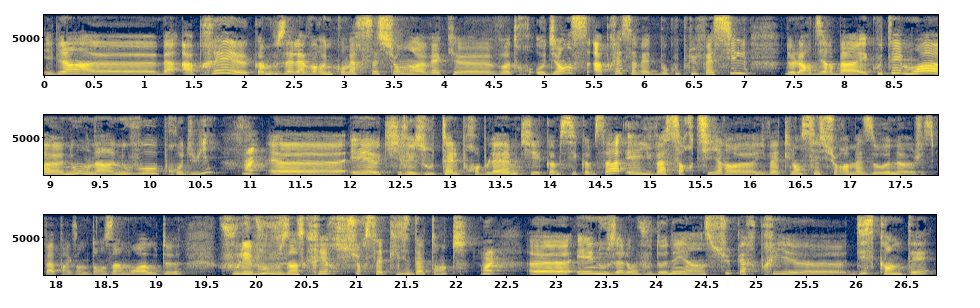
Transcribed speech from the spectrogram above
Eh bien, euh, bah, après, euh, comme vous allez avoir une conversation avec euh, votre audience, après, ça va être beaucoup plus facile de leur dire, bah, écoutez, moi, euh, nous, on a un nouveau produit Ouais. euh, et euh, qui résout tel problème, qui est comme ci, comme ça, et il va sortir, euh, il va être lancé sur Amazon, je sais pas, par exemple, dans un mois ou deux. Voulez-vous vous inscrire sur cette liste d'attente? Ouais. Euh, Et nous allons vous donner un super prix euh, discounté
